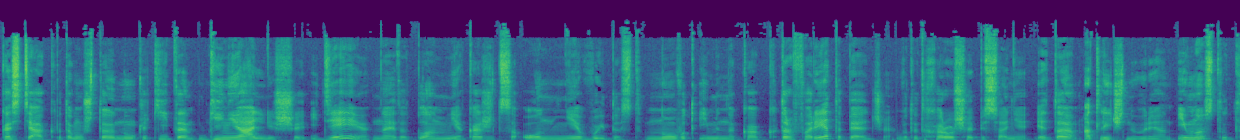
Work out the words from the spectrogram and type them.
костяк, потому что, ну, какие-то гениальнейшие идеи на этот план, мне кажется, он не выдаст. Но вот именно как трафарет, опять же, вот это хорошее описание, это отличный вариант. И у нас тут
